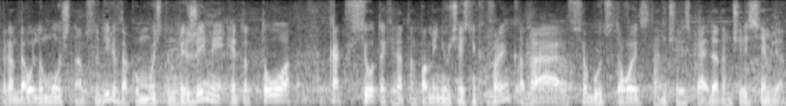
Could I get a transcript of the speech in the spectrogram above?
прям довольно мощно обсудили в таком мощном режиме, это то, как все-таки, да, там, по мнению участников рынка, да, все будет строиться там, через 5, да, там, через 7 лет.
